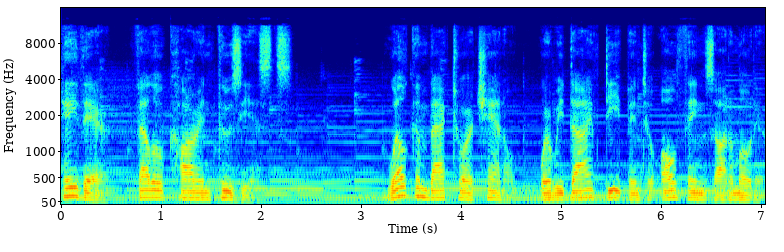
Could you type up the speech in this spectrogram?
Hey there, fellow car enthusiasts. Welcome back to our channel, where we dive deep into all things automotive.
